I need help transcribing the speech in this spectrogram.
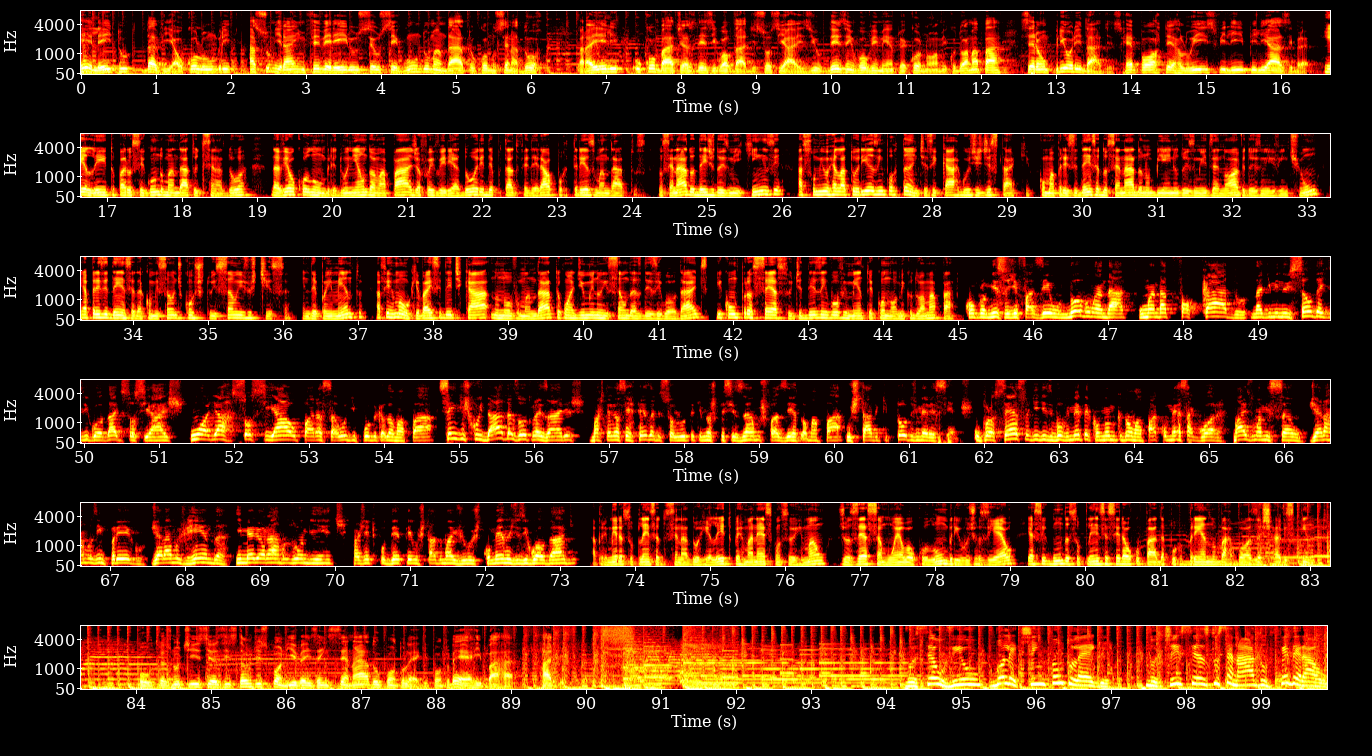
Reeleito, Davi Alcolumbre assumirá em fevereiro seu segundo mandato como senador. Para ele, o combate às desigualdades sociais e o desenvolvimento econômico do Amapá serão prioridades. Repórter Luiz Felipe Liázebra. Reeleito para o segundo mandato de senador, Davi Alcolumbre, do União do Amapá, já foi vereador e deputado federal por três mandatos. No Senado, desde 2015, assumiu relatorias importantes e cargos de destaque, como a presidência do Senado no biênio 2019-2021 e a presidência da Comissão de Constituição e Justiça. Em depoimento, afirmou que vai se dedicar no novo mandato com a diminuição das desigualdades e com o processo de desenvolvimento econômico do Amapá. Compromisso de fazer um novo mandato, um mandato focado na diminuição das desigualdades sociais, um olhar social para a saúde pública do Amapá, sem descuidar das outras áreas, mas tendo a certeza absoluta que nós precisamos fazer do Amapá o estado que todos merecemos. O processo de desenvolvimento econômico do Amapá começa agora. Mais uma missão: gerarmos emprego, gerarmos renda e melhorarmos o ambiente para a gente poder ter um estado mais justo, com menos desigualdade A primeira suplência do senador reeleito permanece com seu irmão, José Samuel Alcolumbre, o Josiel, e a segunda suplência será ocupada por Breno Barbosa Chaves Pinto. Outras notícias estão disponíveis em senado.leg.br barra rádio. Você ouviu Boletim.leg. Notícias do Senado Federal.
